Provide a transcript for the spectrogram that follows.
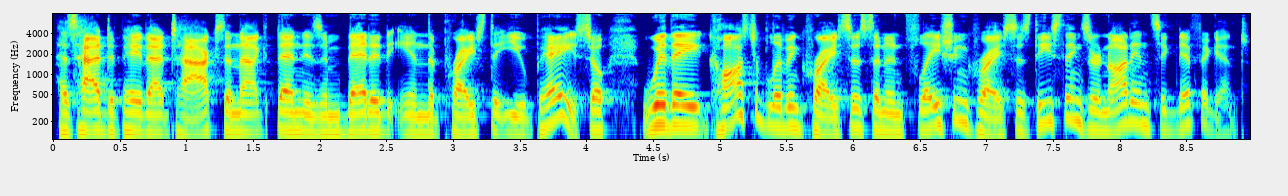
has had to pay that tax. And that then is embedded in the price that you pay. So, with a cost of living crisis, an inflation crisis, these things are not insignificant.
